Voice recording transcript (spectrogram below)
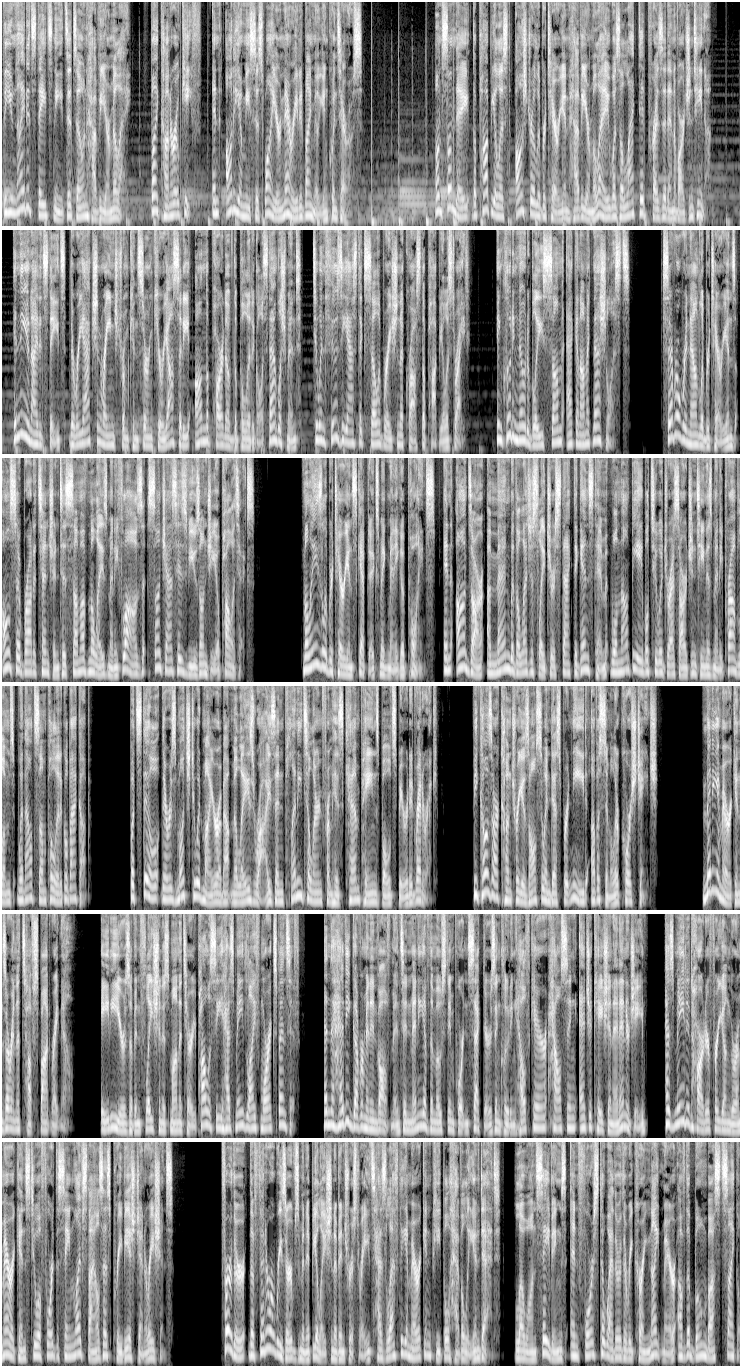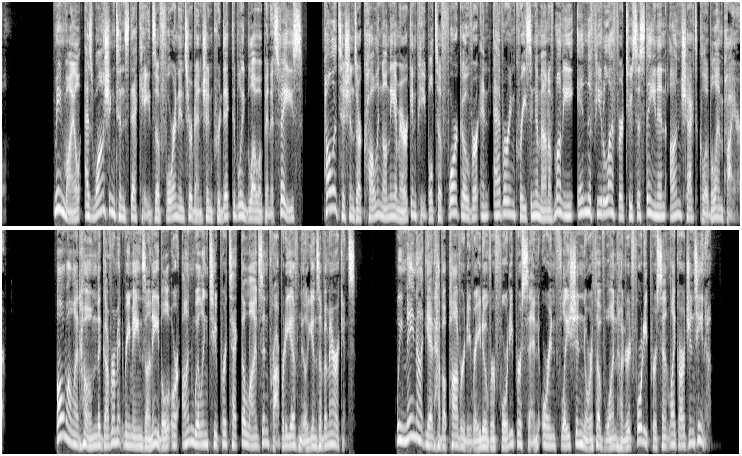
The United States Needs Its Own Javier Milei by Connor O'Keeffe, an audio Mises Wire narrated by Millian Quinteros. On Sunday, the populist Austro-libertarian Javier Milei was elected president of Argentina. In the United States, the reaction ranged from concerned curiosity on the part of the political establishment to enthusiastic celebration across the populist right, including notably some economic nationalists. Several renowned libertarians also brought attention to some of Milei's many flaws, such as his views on geopolitics. Milei's libertarian skeptics make many good points, and odds are a man with a legislature stacked against him will not be able to address Argentina's many problems without some political backup. But still, there is much to admire about Milei's rise and plenty to learn from his campaign's bold-spirited rhetoric. Because our country is also in desperate need of a similar course change. Many Americans are in a tough spot right now. 80 years of inflationist monetary policy has made life more expensive and the heavy government involvement in many of the most important sectors, including healthcare, housing, education, and energy, has made it harder for younger Americans to afford the same lifestyles as previous generations. Further, the Federal Reserve's manipulation of interest rates has left the American people heavily in debt, low on savings, and forced to weather the recurring nightmare of the boom bust cycle. Meanwhile, as Washington's decades of foreign intervention predictably blow up in its face, politicians are calling on the American people to fork over an ever increasing amount of money in the futile effort to sustain an unchecked global empire. All while at home, the government remains unable or unwilling to protect the lives and property of millions of Americans. We may not yet have a poverty rate over 40% or inflation north of 140% like Argentina,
